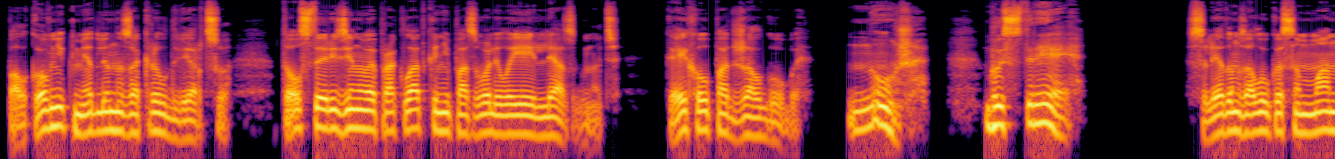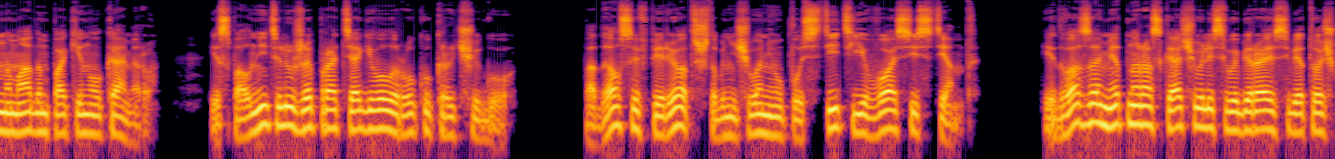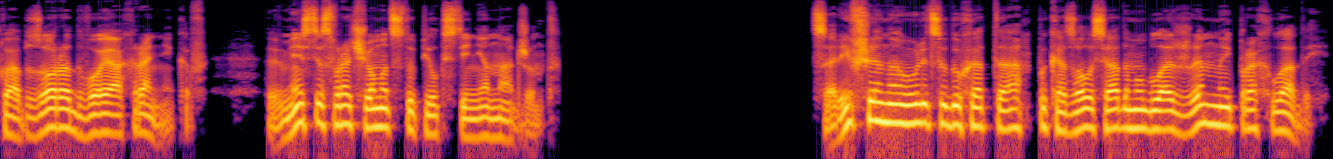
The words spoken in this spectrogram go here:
Полковник медленно закрыл дверцу. Толстая резиновая прокладка не позволила ей лязгнуть. Кейхол поджал губы. «Ну же, быстрее!» Следом за Лукасом Манном Адам покинул камеру. Исполнитель уже протягивал руку к рычагу. Подался вперед, чтобы ничего не упустить, его ассистент. Едва заметно раскачивались, выбирая себе точку обзора, двое охранников. Вместе с врачом отступил к стене Наджент. Царившая на улице духота показалась Адаму блаженной прохладой.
